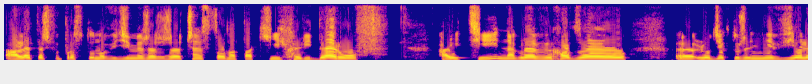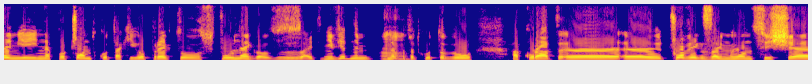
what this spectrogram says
ale też po prostu no widzimy, że, że często na takich liderów IT nagle wychodzą e, ludzie, którzy niewiele mieli na początku takiego projektu wspólnego z IT. Nie w jednym mhm. na początku to był akurat e, człowiek zajmujący się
